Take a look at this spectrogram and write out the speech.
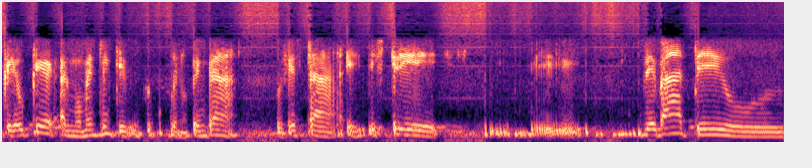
creo que al momento en que, bueno, venga pues esta este debate o,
